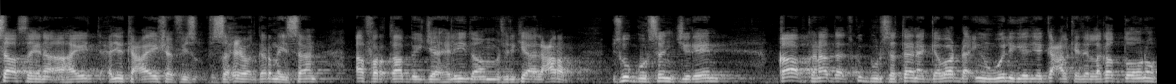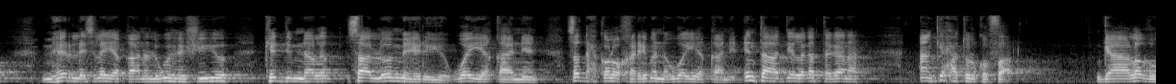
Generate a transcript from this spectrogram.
Saasayna ahayd xadiidka caaisha fi saxiix waad garanaysaan afar qaab bay jaahiliyadu ama mushrikiin alcarab isku guursan jireen qaabkan hadda ad isku guursataana gabadha in weligeed iyo gacalkeeda laga doono meher laysla yaqaano lagu heshiiyo kadibna saa loo meheriyo way yaqaaneen. Saddex kaloo kharibanna way yaqaaneen. Intaa haddii laga tagana ankixatulkufaar gaaladu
